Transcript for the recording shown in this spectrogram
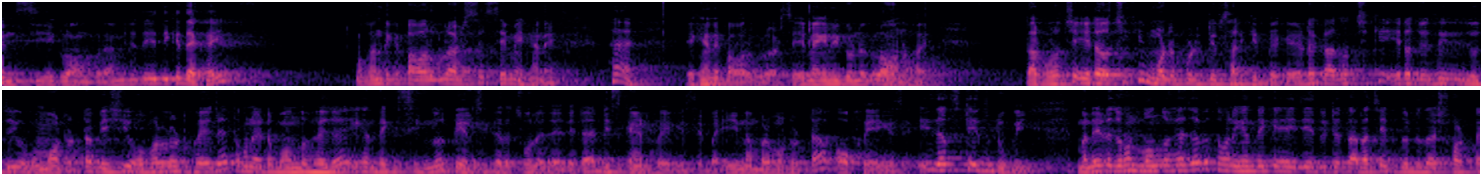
এমসি এগুলো অন করে। আমি যদি এদিকে দেখাই ওখান থেকে পাওয়ারগুলো আসছে সেম এখানে। হ্যাঁ? এখানে পাওয়ারগুলো আসছে। এই ম্যাগনেটিক কন্ট্রাক্টগুলো অন হয়। তারপর হচ্ছে এটা হচ্ছে কি মোটর প্রোটেক্টিভ সার্কিট ব্রেকার এটা কাজ হচ্ছে কি, এটা যদি যদি মোটরটা বেশি ওভারলোড হয়ে যায়, তখন এটা বন্ধ হয়ে যায়, এখান থেকে সিগন্যাল পিএলসির কাছে চলে যায়, যেটা ডিসকানেক্ট হয়ে গেছে বা এই নাম্বার মোটরটা অফ হয়ে গেছে। এই জাস্ট এতটুকুই মানে এটা যখন বন্ধ হয়ে যাবে, তখন এখান থেকে এই যে দুটো তার আছে, দুটো তার শর্টটা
